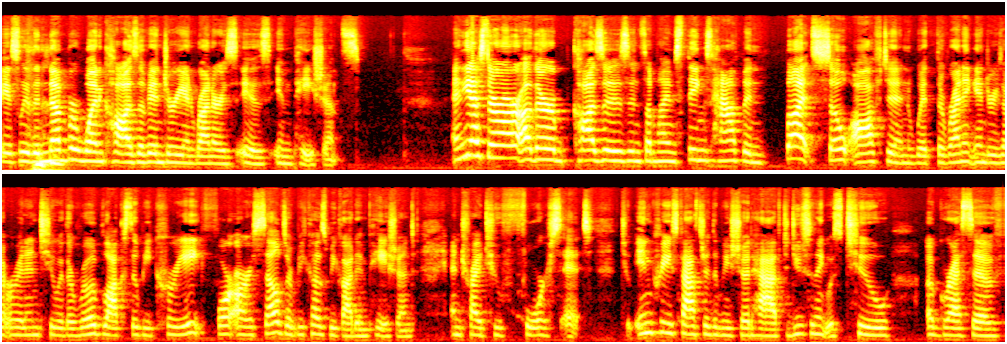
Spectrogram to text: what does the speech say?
Basically the number one cause of injury in runners is impatience. And yes there are other causes and sometimes things happen but so often with the running injuries that we're into with the roadblocks that we create for ourselves or because we got impatient and tried to force it to increase faster than we should have to do something that was too aggressive.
